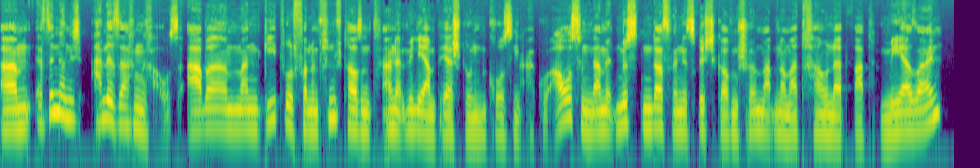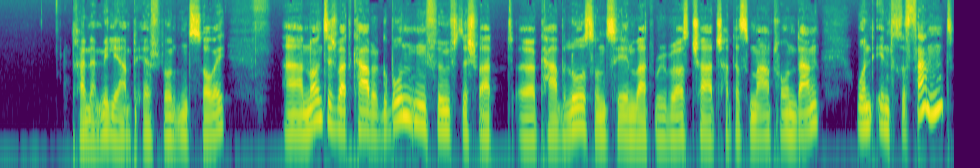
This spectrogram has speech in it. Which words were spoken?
Ähm, es sind noch nicht alle Sachen raus, aber man geht wohl von einem 5300 mAh großen Akku aus und damit müssten das, wenn ich es richtig auf dem Schirm habe, nochmal 300 Watt mehr sein. 300 mAh, sorry. 90 äh, Watt Kabel gebunden, 50 Watt äh, kabellos und 10 Watt Reverse Charge hat das Smartphone dann. Und interessant,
